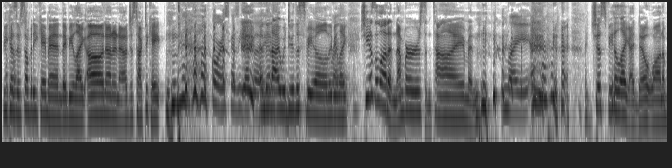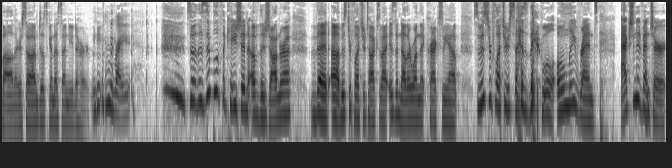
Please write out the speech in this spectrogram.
because if somebody came in, they'd be like, "Oh no, no, no, just talk to Kate." of course, because you the. and then I would do the spiel. They'd be like, "She has a lot of numbers and time, and right. I just feel like I don't want to bother, so I'm just gonna send you to her." right. so the simplification of the genre that uh, Mr. Fletcher talks about is another one that cracks me up. So Mr. Fletcher says they will only rent action adventure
